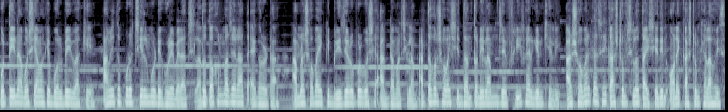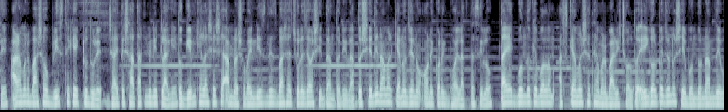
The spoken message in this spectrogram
পড়তেই না বসে, আমাকে বলবেই বা কে। আমি তো পুরো চিল মুডে ঘুরে বেড়াচ্ছিলাম। তো তখন বাজে রাত এগারোটা। আমরা সবাই একটি ব্রিজের উপর বসে আড্ডা মারছিলাম, আর তখন সবাই সিদ্ধান্ত নিলাম যে ফ্রি ফায়ার গেম খেলি। আর সবার কাছেই কাস্টম ছিল, তাই সেদিন অনেক কাস্টম খেলা হয়েছে। আর আমার বাসাও ব্রিজ থেকে একটু দূরে, যাইতে সাত আট মিনিট লাগে। তো গেম খেলা শেষে আমরা সবাই নিজ নিজ বাসায় চলে যাওয়ার সিদ্ধান্ত নিলাম। তো সেদিন আমার কেন যেন অনেক অনেক ভয় লাগতেছিল। তাই এক বন্ধুকে বললাম, আজকে আমার সাথে আমার বাড়ি চল। তো এই গল্পের জন্য সেই বন্ধুর নাম দেব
